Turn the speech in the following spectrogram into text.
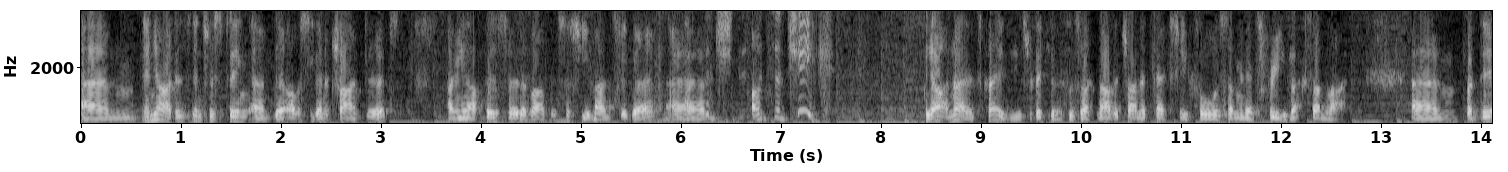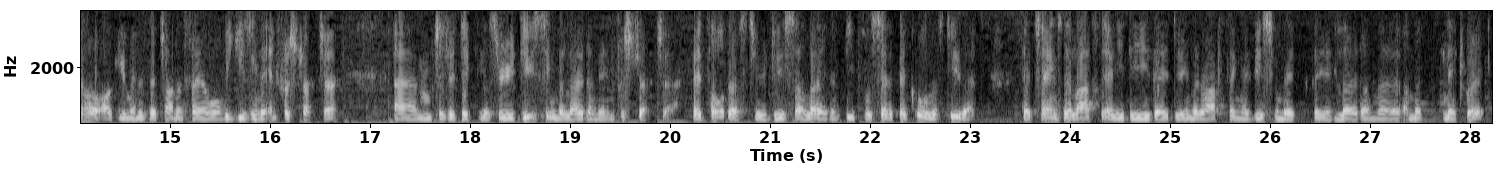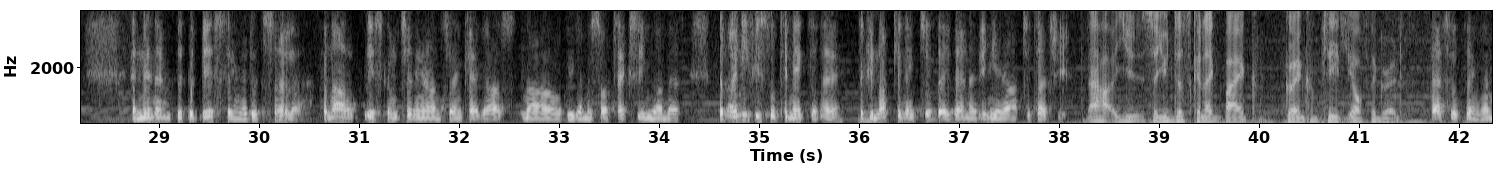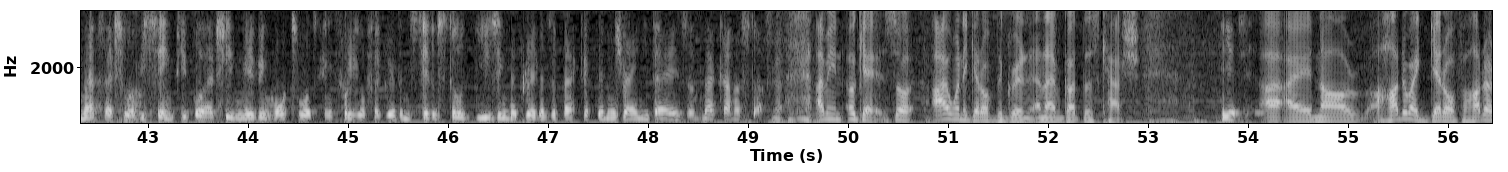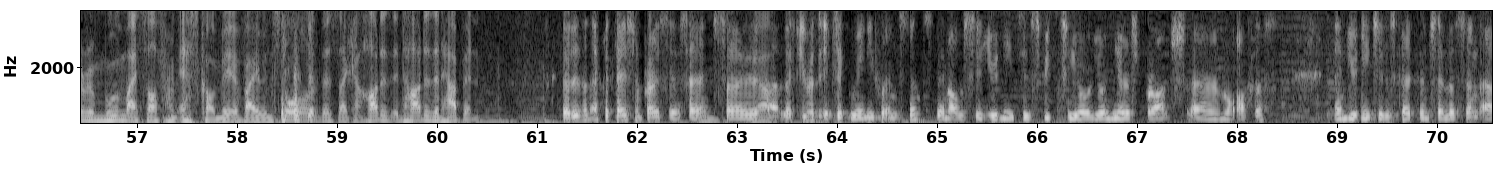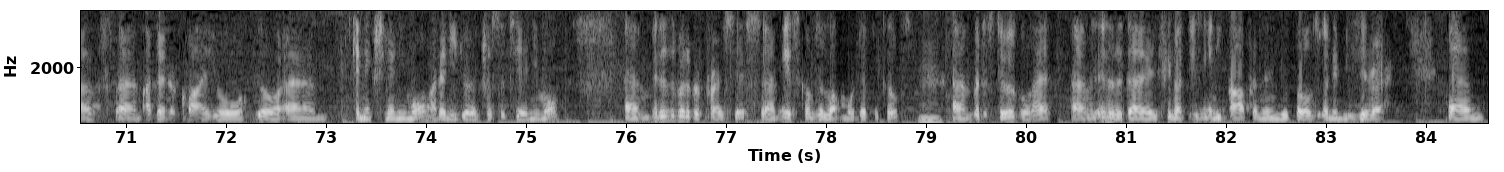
Um, and yeah, it is interesting, and they're obviously going to try and do it. I mean, I first heard about this a few months ago. Um, it's a cheek. Yeah, no, it's crazy. It's ridiculous. It's like now they're trying to tax you for something that's free, like sunlight. Um, but their whole argument is they're trying to say, well, we're using the infrastructure, um, which is ridiculous. We're reducing the load on the infrastructure. They told us to reduce our load, and people said, okay, cool, let's do that. They changed their lights to LED. They're doing the right thing, They're reducing their, their load on the on the network. And then they did the best thing, they did solar. But now Eskom's turning around saying, okay guys, now we're going to start taxing you on that. But only if you're still connected, hey? If you're not connected, they don't have any right to touch you. Now, you so you disconnect by going completely off the grid? That's the thing, and that's actually what we're seeing. People are actually moving more towards being fully off the grid instead of still using the grid as a backup in those rainy days and that kind of stuff. Yeah. I mean, okay, so I want to get off the grid and I've got this cash. Yes. I, I, now how do I get off? How do I remove myself from Eskom if I install all of this? Like how does it how does it happen? It is an application process. Eh? Mm. So yeah. uh, if you're at eThekwini, for instance, then obviously you need to speak to your, your nearest branch um, or office, and you need to just go to them and say, listen, I've, um, I don't require your your um, connection anymore. I don't need your electricity anymore. Um, it is a bit of a process. Um, Eskom's a lot more difficult, mm. um, but it's doable. Eh? Um, at the end of the day, if you're not using any power from them, your bills are going to be zero. Um,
